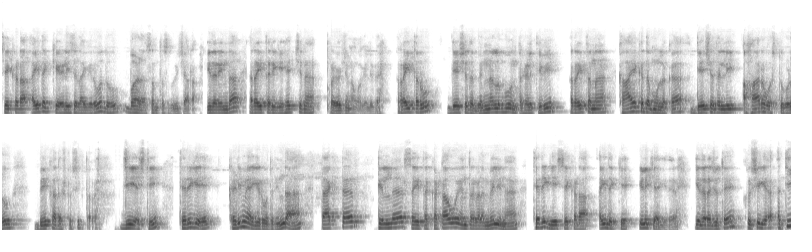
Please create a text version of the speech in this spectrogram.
ಶೇಕಡ ಐದಕ್ಕೆ ಇಳಿಸಲಾಗಿರುವುದು ಬಹಳ ಸಂತಸದ ವಿಚಾರ. ಇದರಿಂದ ರೈತರಿಗೆ ಹೆಚ್ಚಿನ ಪ್ರಯೋಜನವಾಗಲಿದೆ. ರೈತರು ದೇಶದ ಬೆನ್ನೆಲುಬು ಅಂತ ಹೇಳ್ತೀವಿ. ರೈತನ ಕಾಯಕದ ಮೂಲಕ ದೇಶದಲ್ಲಿ ಆಹಾರ ವಸ್ತುಗಳು ಬೇಕಾದಷ್ಟು ಸಿಗ್ತವೆ. ಜಿಎಸ್ಟಿ ತೆರಿಗೆ ಕಡಿಮೆ ಆಗಿರುವುದರಿಂದ ಟ್ರ್ಯಾಕ್ಟರ್ ಟಿಲ್ಲರ್ ಸಹಿತ ಕಟಾವು ಯಂತ್ರಗಳ ಮೇಲಿನ ತೆರಿಗೆ ಶೇಕಡ ಐದಕ್ಕೆ ಇಳಿಕೆಯಾಗಿದೆ. ಇದರ ಜೊತೆ ಕೃಷಿಗೆ ಅತಿ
